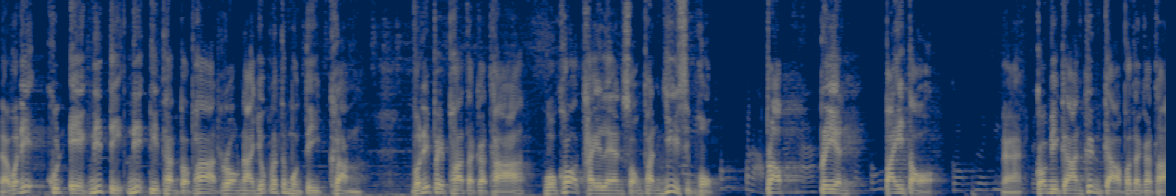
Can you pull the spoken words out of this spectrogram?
นะวันนี้คุณเอกนิตินิติทันประพาสรองนายกรัฐมนตรีคลัง วันนี้ไปพาตกถา หัวข้อไทยแลนด์ 2026 ปรับเปลี่ยนไปต่อนะก็มีการขึ้นกล่าวพาตกถา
